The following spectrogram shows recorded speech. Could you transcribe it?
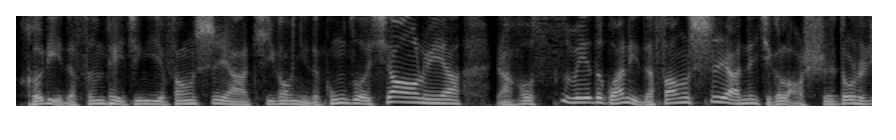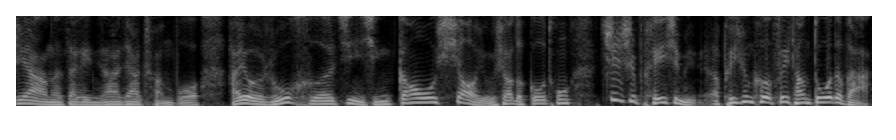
合理的分配经济方式呀，提高你的工作效率呀，然后思维。的管理的方式啊，那几个老师都是这样的，在给大家传播。还有如何进行高效有效的沟通，这是培训呃培训课非常多的吧？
